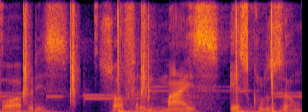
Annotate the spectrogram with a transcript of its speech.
pobres sofrem mais exclusão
